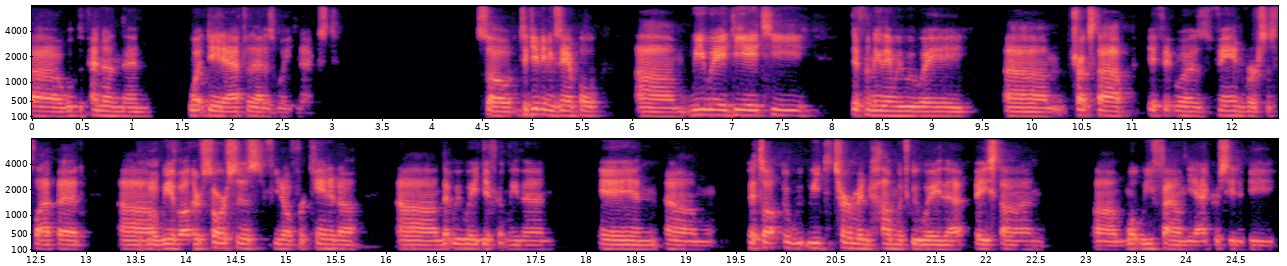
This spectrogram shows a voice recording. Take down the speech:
uh, will depend on then what data after that is weighed next. So to give you an example, um, we weigh DAT differently than we would weigh um, Truckstop if it was van versus flatbed. Uh, Mhm. We have other sources, you know, for Canada um, that we weigh differently than. And um, it's all, we determined how much we weigh that based on um, what we found the accuracy to be.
